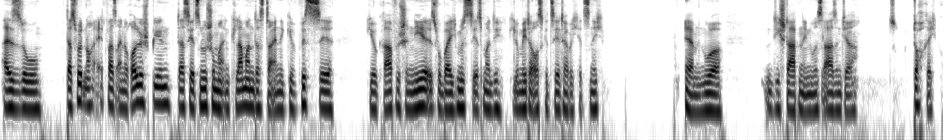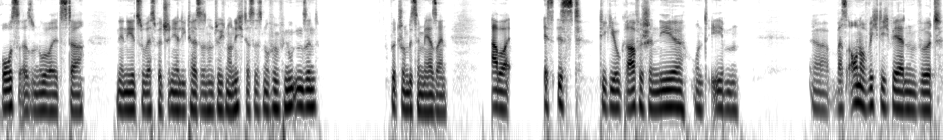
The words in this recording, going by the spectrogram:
Also, das wird noch etwas eine Rolle spielen. Das jetzt nur schon mal in Klammern, dass da eine gewisse geografische Nähe ist, wobei ich müsste jetzt mal die Kilometer ausgezählt, habe ich jetzt nicht. Ähm, nur die Staaten in den USA sind ja doch recht groß, also nur weil es da in der Nähe zu West Virginia liegt, heißt das natürlich noch nicht, dass es nur fünf Minuten sind. Wird schon ein bisschen mehr sein. Aber es ist die geografische Nähe und eben, äh, was auch noch wichtig werden wird,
